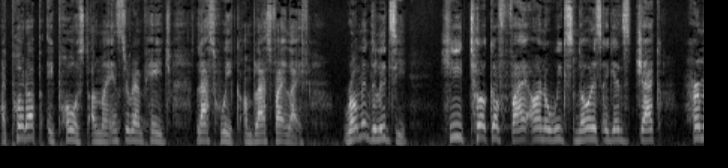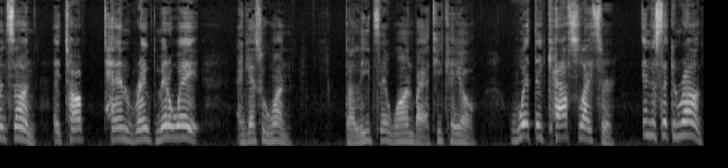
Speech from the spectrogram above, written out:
I put up a post on my Instagram page last week on Blast Fight Life. Roman Dolidze, he took a fight on a week's notice against Jack Hermansson, a top 10 ranked middleweight. And guess who won? Dolidze won by a TKO with a calf slicer in the second round.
